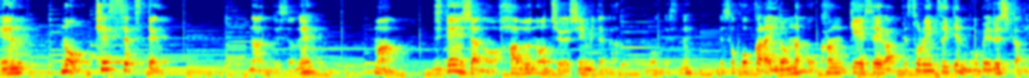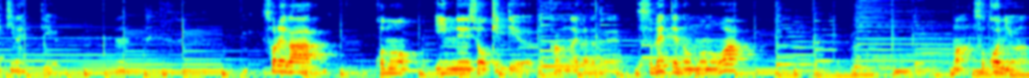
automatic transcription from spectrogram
円の結節点なんですよね。まあ、自転車のハブの中心みたいなもんですね。でそこからいろんなこう関係性があって、それについて述べるしかできないっていう。うん。それがこの因縁正気っていう考え方でね、全てのものは、まあそこには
